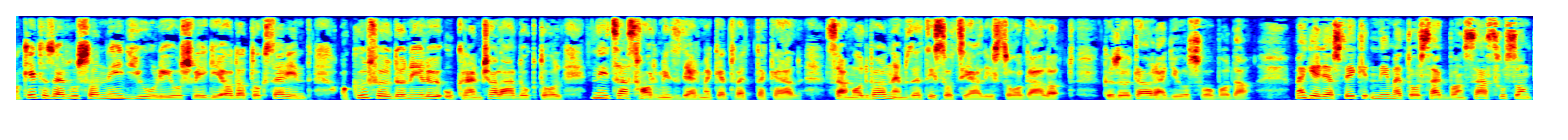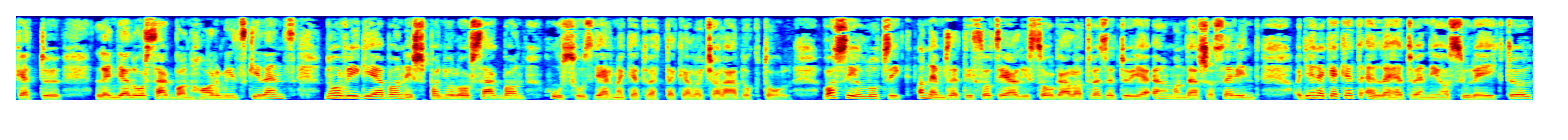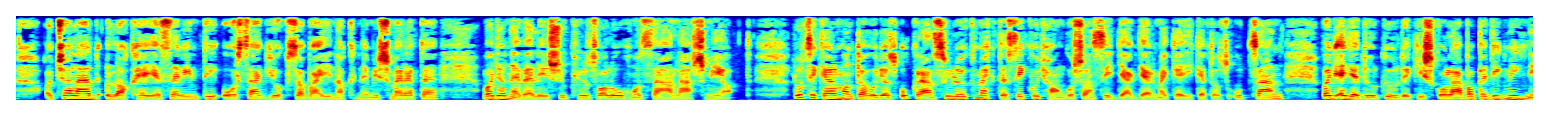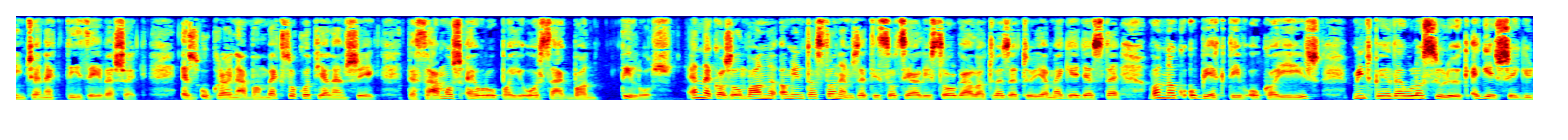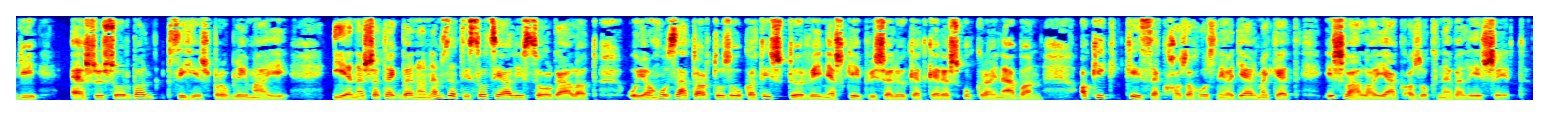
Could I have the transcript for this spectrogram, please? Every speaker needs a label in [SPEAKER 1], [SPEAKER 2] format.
[SPEAKER 1] A 2024. július végi adatok szerint a külföldön élő ukrán családoktól 430 gyermeket vettek el, számolt be a Nemzeti Szociális Szolgálat, közölte a Rádió Svoboda. Megjegyezték Németországban 122, Lengyelországban 39, Norvégiában és Spanyolországban 20-20 gyermeket vettek el a családoktól. Vasil Lucik, a Nemzeti Szociális Szolgálat vezetője elmondása szerint a gyerekeket el lehet venni a szülei szüleiktől a család lakhelye szerinti ország jogszabályainak nem ismerete, vagy a nevelésükhöz való hozzáállás miatt. Lucik elmondta, hogy az ukrán szülők megteszik, hogy hangosan szidják gyermekeiket az utcán, vagy egyedül küldik iskolába, pedig még nincsenek tíz évesek. Ez Ukrajnában megszokott jelenség, de számos európai országban tilos. Ennek azonban, amint azt a Nemzeti Szociális Szolgálat vezetője megjegyezte, vannak objektív okai is, mint például a szülők egészségügyi, elsősorban pszichés problémái. Ilyen esetekben a Nemzeti Szociális Szolgálat olyan hozzátartozókat és törvényes képviselőket keres Ukrajnában, akik készek hazahozni a gyermeket és vállalják azok nevelését.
